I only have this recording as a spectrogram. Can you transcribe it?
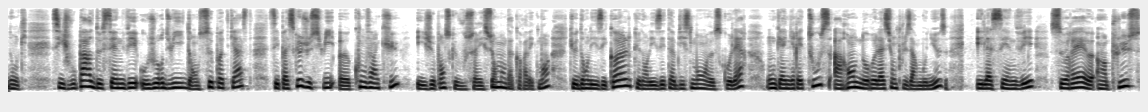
Donc, si je vous parle de CNV aujourd'hui dans ce podcast, c'est parce que je suis convaincue et je pense que vous serez sûrement d'accord avec moi, que dans les écoles, que dans les établissements euh, scolaires, on gagnerait tous à rendre nos relations plus harmonieuses. Et la CNV serait euh, un plus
